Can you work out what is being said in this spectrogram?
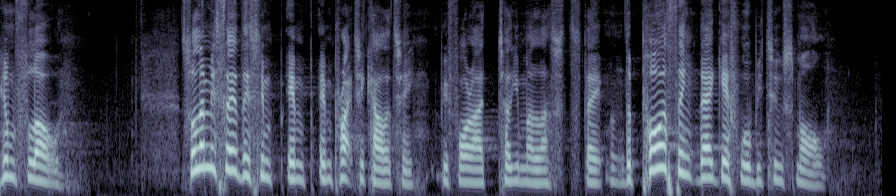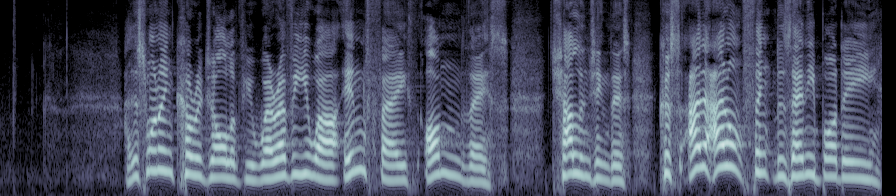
can flow. So let me say this in, in, in practicality before I tell you my last statement. The poor think their gift will be too small. I just want to encourage all of you, wherever you are, in faith, on this, challenging this, because I, I, don't think there's anybody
